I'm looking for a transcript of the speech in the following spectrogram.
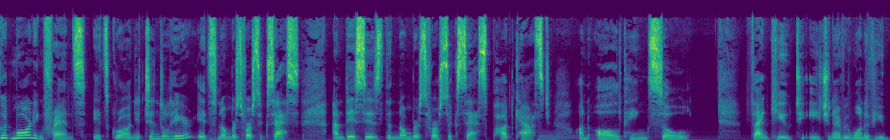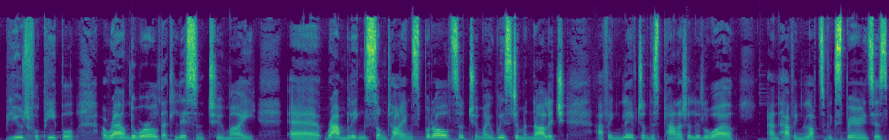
Good morning, friends. It's Grania Tyndall here. It's Numbers for Success, and this is the Numbers for Success podcast on all things soul. Thank you to each and every one of you beautiful people around the world that listen to my uh, ramblings sometimes, but also to my wisdom and knowledge, having lived on this planet a little while and having lots of experiences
